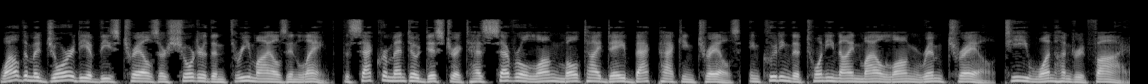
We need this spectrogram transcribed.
While the majority of these trails are shorter than 3 miles in length, the Sacramento district has several long multi-day backpacking trails, including the 29-mile-long Rim Trail T105.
